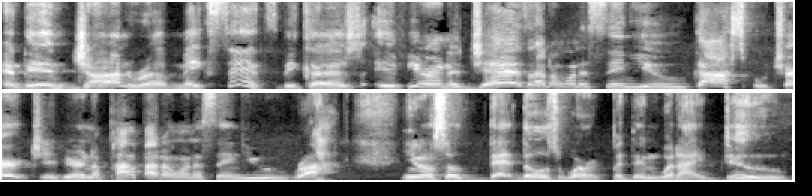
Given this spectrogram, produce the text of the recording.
and then genre makes sense because if you're in a jazz, I don't want to send you gospel church. If you're in a pop, I don't want to send you rock. You know, so that those work. But then what I do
